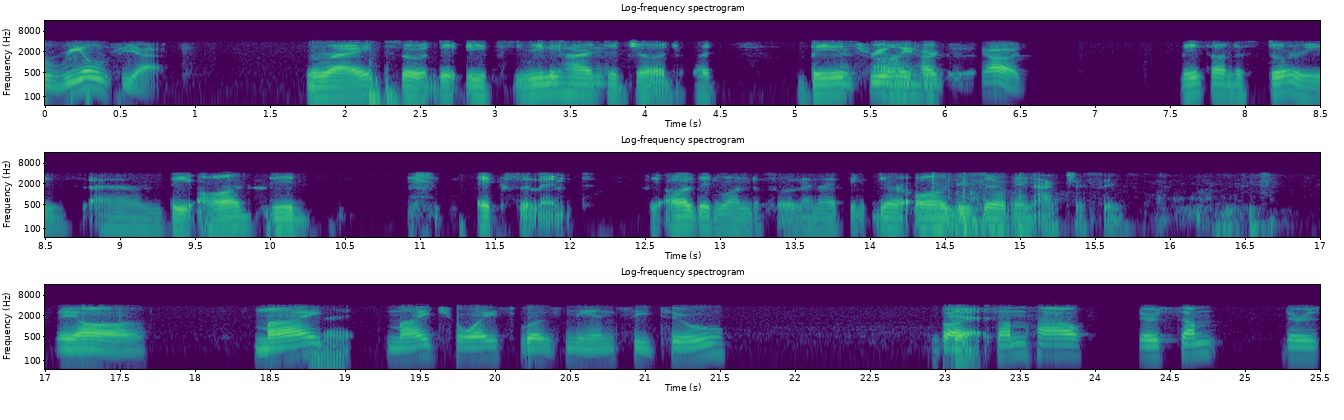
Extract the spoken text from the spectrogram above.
reels yet. Right. So it's really hard to judge, but based it's really hard the, to judge. Based on the stories, um, they all did excellent. They all did wonderful, and I think they're all deserving actresses. They are. My right. my choice was Nancy too, but yes. somehow there's some there's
